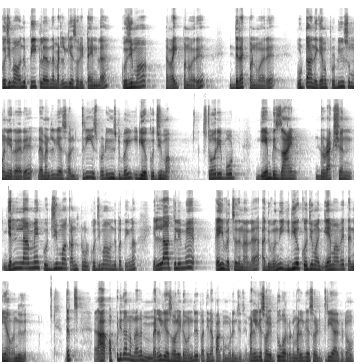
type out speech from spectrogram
கொஜிமா வந்து பீக்கில் இருந்த மெட்டல் கியர் சொல்லி டைமில் கொஜிமா ரைட் பண்ணுவார் டிரெக்ட் பண்ணுவார் விட்டா அந்த கேமை ப்ரொடியூஸும் பண்ணிடுறாரு. Metal Gear Solid three is produced by Hideo Kojima storyboard game design direction எல்லாமே கொஜிமா கண்ட்ரோல் கொஜிமா வந்து பார்த்திங்கன்னா எல்லாத்துலேயுமே கை வச்சதுனால அது வந்து இடியோ கொஜிமா கேமாகவே தனியாக வந்தது. தட்ஸ் அப்படி தான் நம்மளால் மெடல் கியர் சாலிடை வந்து பார்த்திங்கன்னா பார்க்க முடிஞ்சுது. மெடல் கியர் சாலிட் டூவாக இருக்கட்டும் மெடல் கியர் சாலிட் த்ரீயாக இருக்கட்டும்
